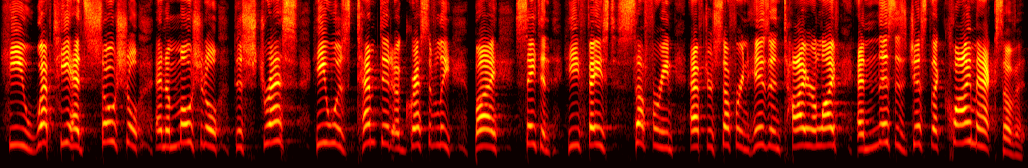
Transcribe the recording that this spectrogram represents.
He wept. He had social and emotional distress. He was tempted aggressively by Satan. He faced suffering after suffering his entire life, and this is just the climax of it.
